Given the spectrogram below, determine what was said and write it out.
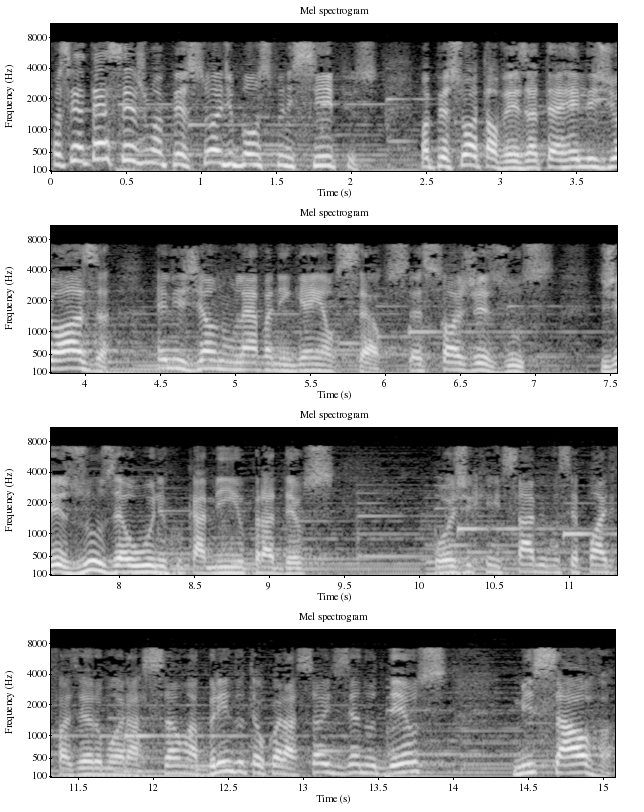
Você até seja uma pessoa de bons princípios, uma pessoa talvez até religiosa. Religião não leva ninguém aos céus, é só Jesus. Jesus é o único caminho para Deus. Hoje, quem sabe, você pode fazer uma oração abrindo o teu coração e dizendo: Deus, me salva.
